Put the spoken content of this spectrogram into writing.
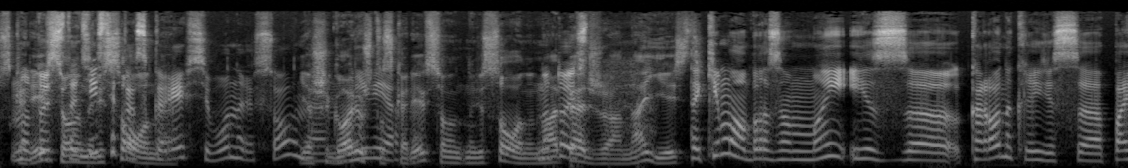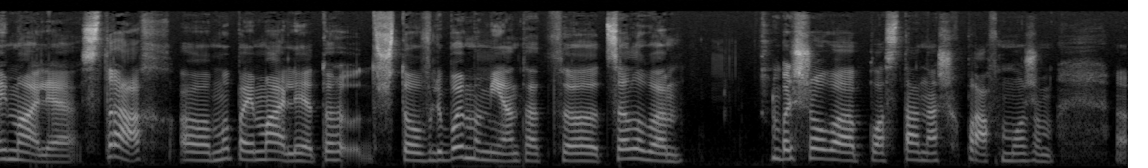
скорее ну, то есть всего, статистика, нарисована. скорее всего, нарисована. Я же говорю, неверно. что, скорее всего, нарисована. Но, ну, опять есть, же, она есть. Таким образом, мы из э, коронакризиса поймали страх, э, мы поймали то, что в любой момент от э, целого большого пласта наших прав можем, э,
